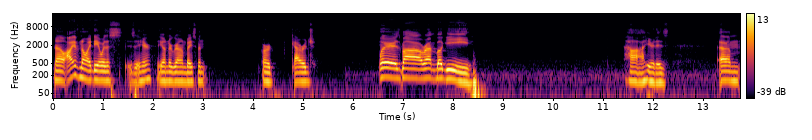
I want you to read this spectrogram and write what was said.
Now, I have no idea where this... Is it here? The underground basement? Or garage? Where's my ramp buggy? Ha, here it is. Um,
